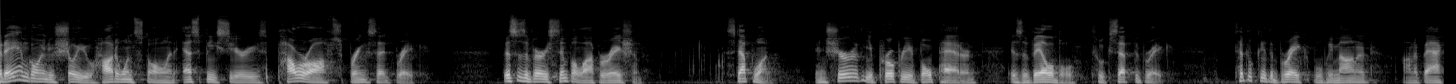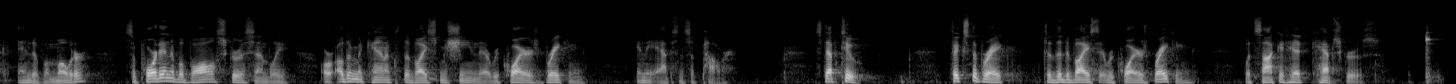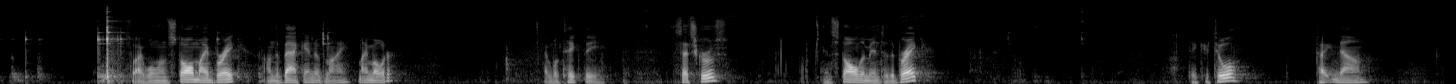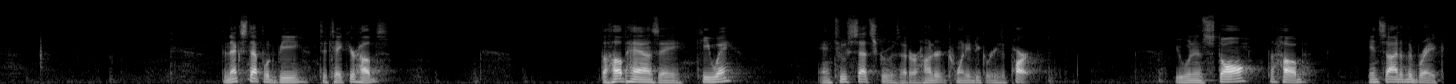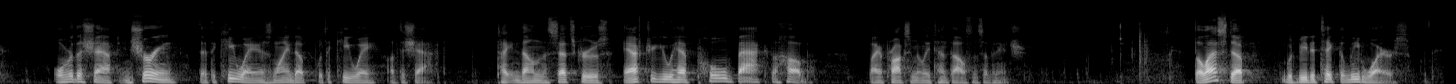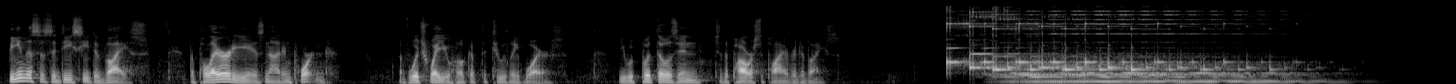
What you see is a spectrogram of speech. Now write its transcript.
Today I'm going to show you how to install an SB Series Power Off Spring Set Brake. This is a very simple operation. Step 1. Ensure the appropriate bolt pattern is available to accept the brake. Typically the brake will be mounted on a back end of a motor, support end of a ball screw assembly, or other mechanical device machine that requires braking in the absence of power. Step 2. Fix the brake to the device that requires braking with socket head cap screws. So I will install my brake on the back end of my, my motor. I will take the set screws, install them into the brake, take your tool, tighten down. The next step would be to take your hubs. The hub has a keyway and two set screws that are 120 degrees apart. You would install the hub inside of the brake over the shaft, ensuring that the keyway is lined up with the keyway of the shaft. Tighten down the set screws after you have pulled back the hub by approximately 10 thousandths of an inch. The last step would be to take the lead wires. Being this is a DC device, the polarity is not important of which way you hook up the two lead wires. You would put those into the power supply of your device.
